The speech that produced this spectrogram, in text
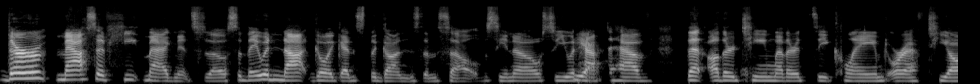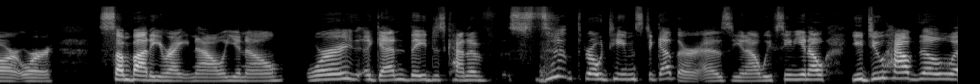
they're massive heat magnets, though, so they would not go against the Gunns themselves, you know? So you would yeah. have to have that other team, whether it's the acclaimed or FTR or somebody right now, you know. Or again, they just kind of throw teams together as, you know, we've seen, you know, you do have though,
